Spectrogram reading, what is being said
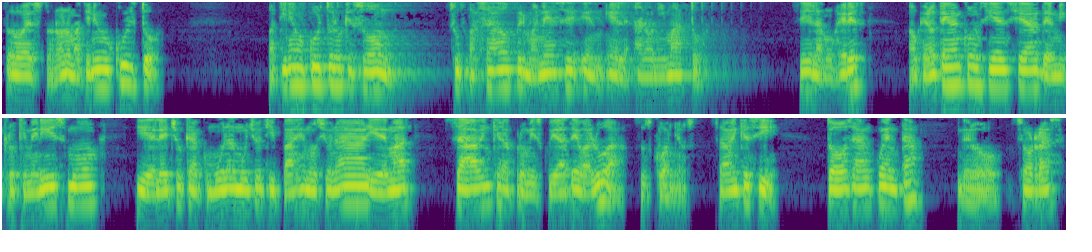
todo esto, ¿no? Lo mantienen oculto. Mantienen oculto lo que son. Su pasado permanece en el anonimato. Sí, las mujeres, aunque no tengan conciencia del microquimerismo y del hecho que acumulan mucho equipaje emocional y demás, saben que la promiscuidad devalúa sus coños. Saben que si todos se dan cuenta, de los zorras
